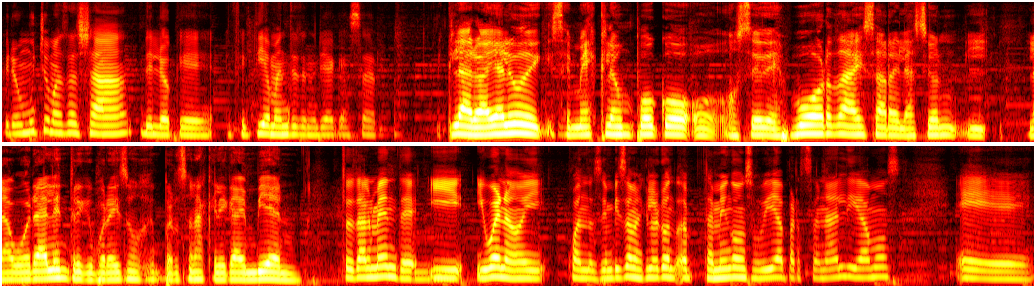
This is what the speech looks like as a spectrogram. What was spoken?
pero mucho más allá de lo que efectivamente tendría que hacer. Claro, hay algo de que se mezcla un poco o, o se desborda esa relación laboral entre que por ahí son personas que le caen bien. Totalmente. Mm. Y, y bueno, y cuando se empieza a mezclar con- también con su vida personal, digamos, eh,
